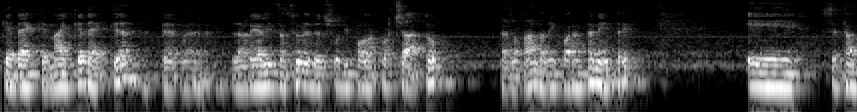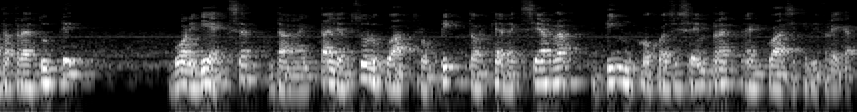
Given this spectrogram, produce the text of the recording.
Quebec Mike Quebec per eh, la realizzazione del suo dipolo accorciato per la banda dei 40 metri e 73 a tutti buoni di ex, da Italia Zulu 4, Victor Quebec Sierra, vinco quasi sempre, è quasi che mi frega.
